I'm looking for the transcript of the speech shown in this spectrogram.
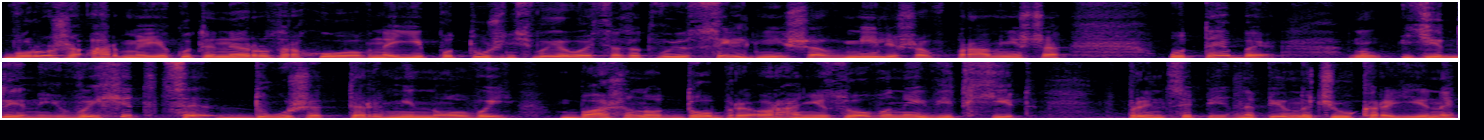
Ворожа армія, яку ти не розраховував на її потужність, виявилася за твою сильніша, вміліша, вправніша. У тебе ну єдиний вихід це дуже терміновий, бажано добре організований відхід. Принципі, на півночі України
